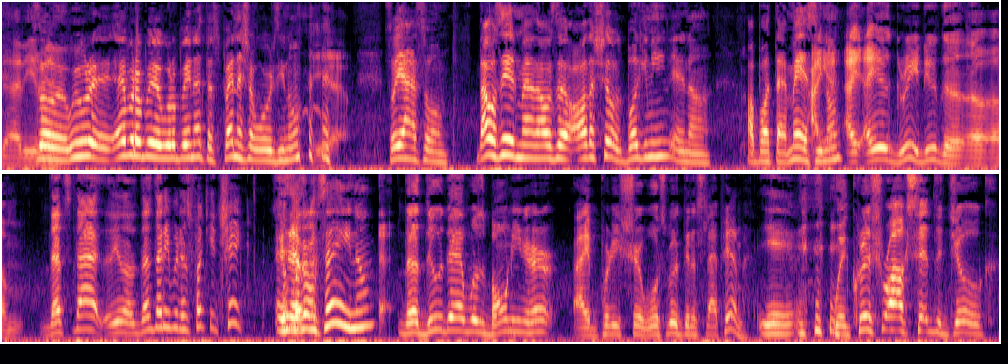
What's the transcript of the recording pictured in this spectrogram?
Not even. so we would have would have been, would have been at the Spanish awards, you know. yeah. so yeah, so that was it, man. That was uh, all the shit was bugging me and uh, about that mess, I, you know. I, I agree, dude. The uh, um, that's not you know that's not even his fucking chick. And that's what I'm saying, you know. The dude that was boning her, I'm pretty sure Will Smith didn't slap him. Yeah, when Chris Rock said the joke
